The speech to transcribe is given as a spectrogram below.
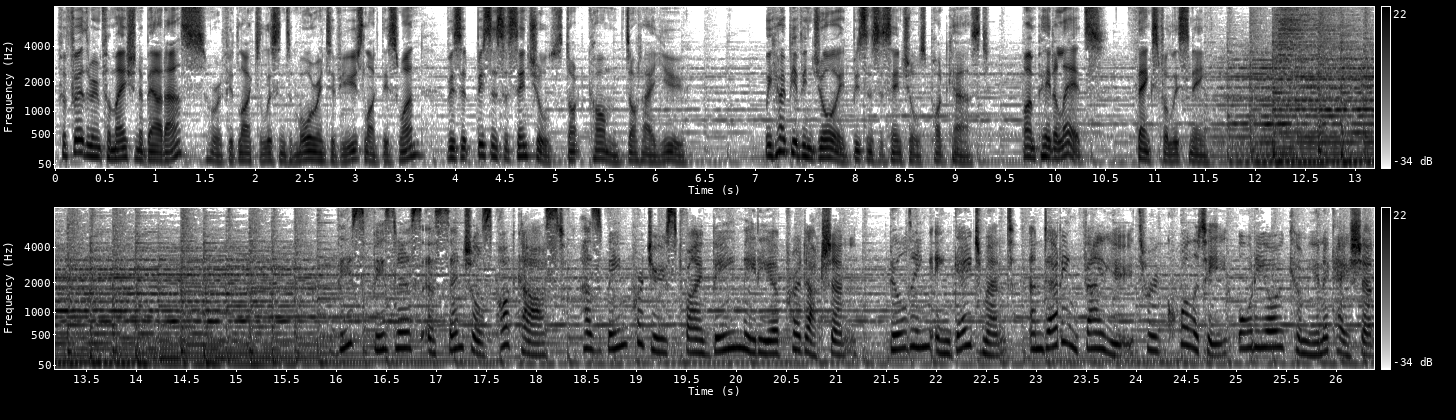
For further information about us, or if you'd like to listen to more interviews like this one, visit businessessentials.com.au. We hope you've enjoyed Business Essentials podcast. I'm Peter Letts. Thanks for listening. This Business Essentials podcast has been produced by B Media Production, building engagement and adding value through quality audio communication.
